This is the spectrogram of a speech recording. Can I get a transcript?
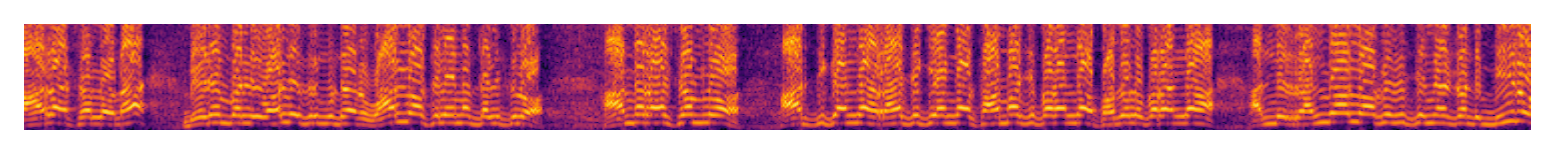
మహారాష్ట్రలోన? బేడంపల్లి వాళ్ళు ఎదుర్కొంటున్నారు. వాళ్ళు అసలైన దళితులు. ఆంధ్ర రాష్ట్రంలో ఆర్థికంగా రాజకీయంగా సామాజిక పరంగా పదవుల పరంగా అన్ని రంగాల్లో అభివృద్ధి చెందినటువంటి మీరు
